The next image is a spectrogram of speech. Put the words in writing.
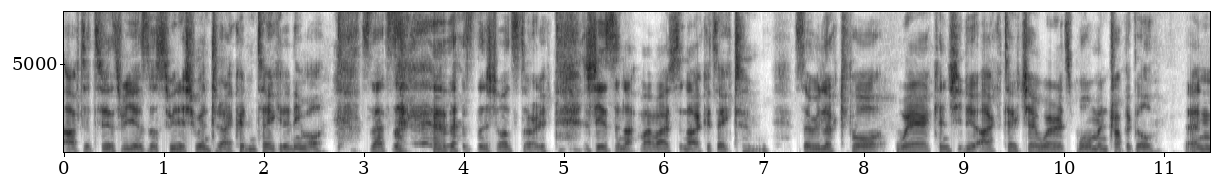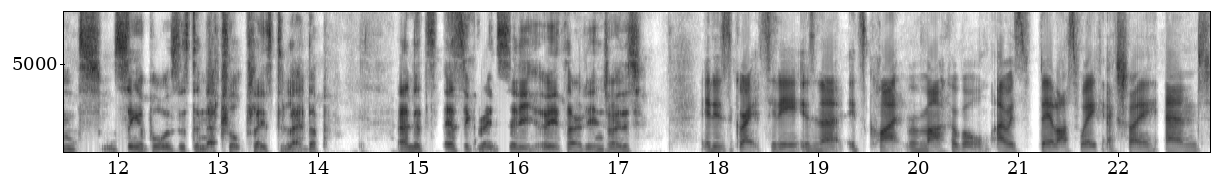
after two or three years of Swedish winter, I couldn't take it anymore. So that's that's the short story. She's an, my wife's an architect, so we looked for where can she do architecture where it's warm and tropical, and Singapore was just a natural place to land up. And it's it's a great city. We thoroughly enjoyed it. It is a great city, isn't it? It's quite remarkable. I was there last week actually, and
